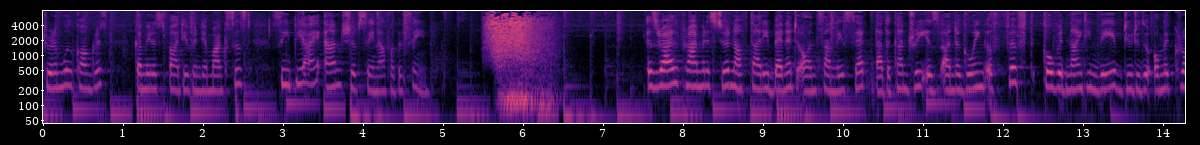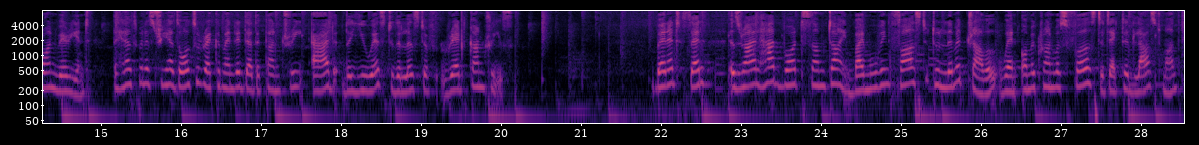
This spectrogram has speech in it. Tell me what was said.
Trinamool Congress, Communist Party of India Marxist, CPI, and Shiv Sena for the same. Israel Prime Minister Naftali Bennett on Sunday said that the country is undergoing a fifth COVID 19 wave due to the Omicron variant. The health ministry has also recommended that the country add the US to the list of red countries. Bennett said Israel had bought some time by moving fast to limit travel when Omicron was first detected last month,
